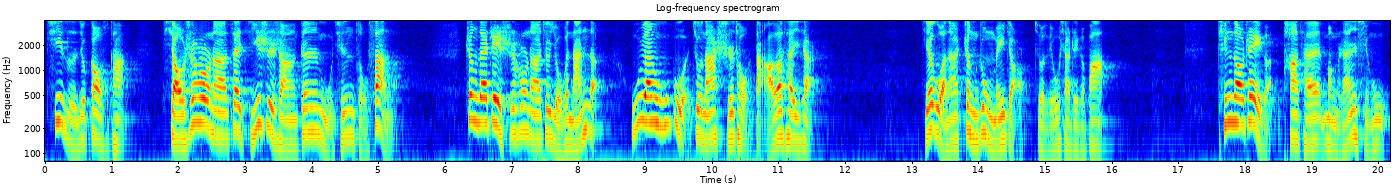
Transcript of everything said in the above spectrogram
妻子就告诉他，小时候呢在集市上跟母亲走散了，正在这时候呢，就有个男的无缘无故就拿石头打了他一下。结果呢，正中眉角，就留下这个疤。听到这个，他才猛然醒悟，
